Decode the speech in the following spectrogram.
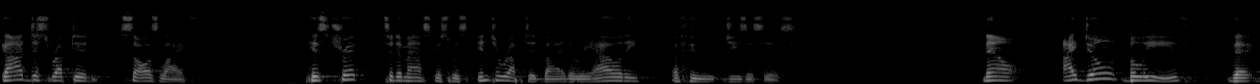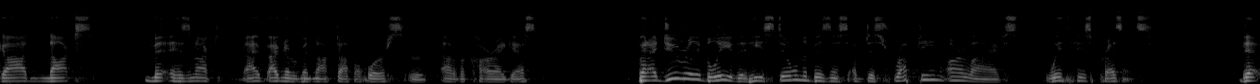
God disrupted Saul's life. His trip to Damascus was interrupted by the reality of who Jesus is. Now, I don't believe that God knocks, has knocked, I've, I've never been knocked off a horse or out of a car, I guess. But I do really believe that He's still in the business of disrupting our lives with His presence. That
